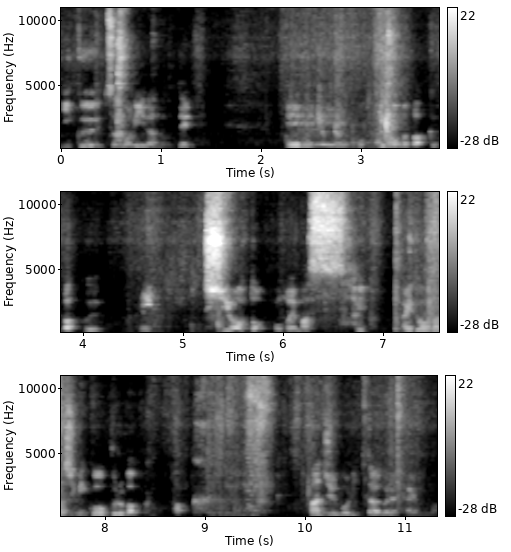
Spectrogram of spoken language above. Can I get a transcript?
行くつもりなので、えー、大きい方のバックパックにしようと思います。はい。毎度おなじみ GoPro バックパック。35リッターぐらい入りま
